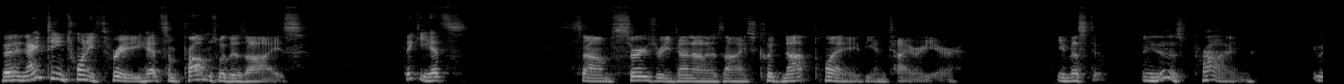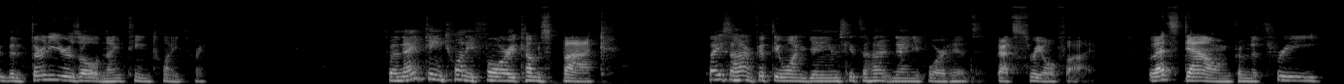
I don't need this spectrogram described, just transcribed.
Then in 1923, he had some problems with his eyes. I think he had some surgery done on his eyes, could not play the entire year. He missed it. And he's in his prime. He would have been 30 years old in 1923. So in 1924, he comes back, plays 151 games, gets 194 hits. That's 305. But that's down from the three,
